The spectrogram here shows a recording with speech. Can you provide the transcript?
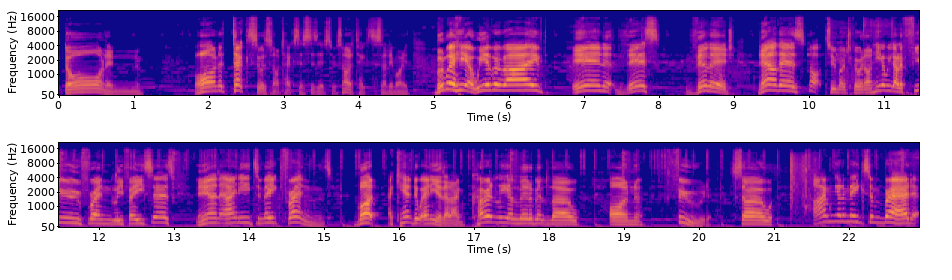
dawning. On a Texas, so it's not Texas, is it? So it's not a Texas Sunday morning. But we're here. We have arrived in this village. Now there's not too much going on here. We got a few friendly faces, and I need to make friends. But I can't do any of that. I'm currently a little bit low on food. So I'm going to make some bread,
